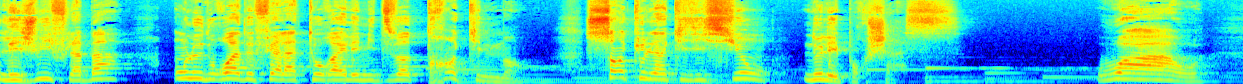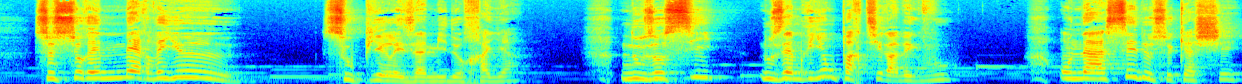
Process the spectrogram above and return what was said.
Les Juifs là-bas ont le droit de faire la Torah et les mitzvot tranquillement, sans que l'Inquisition ne les pourchasse. Waouh Ce serait merveilleux soupirent les amis de Chaya. Nous aussi, nous aimerions partir avec vous. On a assez de se cacher.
